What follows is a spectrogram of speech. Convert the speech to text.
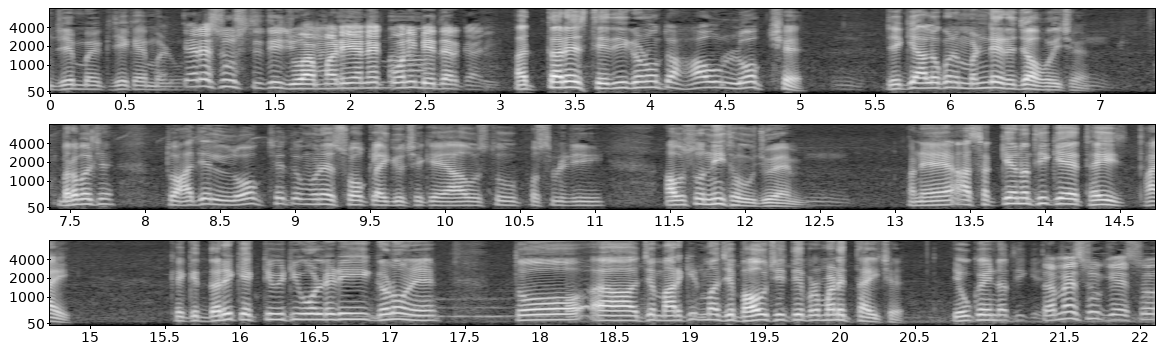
જે જે કાંઈ મળ્યું. અત્યારે શું સ્થિતિ જોવા મળી અને કોની બેદરકારી? અત્યારે સ્થિતિ ગણો તો હાવ લોક છે. જે કે આ લોકોને મંડે રજા હોય છે. બરાબર છે? તો આજે લોક છે તો મને શોખ લાગ્યો છે કે આ વસ્તુ પોસિબિલિટી આ વસ્તુ નહીં થવું જોઈએ એમ. અને આ શક્ય નથી કે થઈ થાય. કે દરેક એક્ટિવિટી ઓલરેડી ગણો ને તો જે માર્કેટમાં જે ભાવ છે તે પ્રમાણે જ થાય છે. એવું કંઈ નથી તમે શું કહેશો?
